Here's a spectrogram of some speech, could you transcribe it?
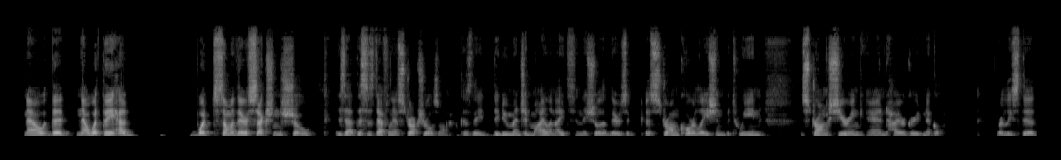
Now that now what they had, what some of their sections show is that this is definitely a structural zone because they they do mention mylonite and they show that there's a, a strong correlation between strong shearing and higher grade nickel, or at least the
